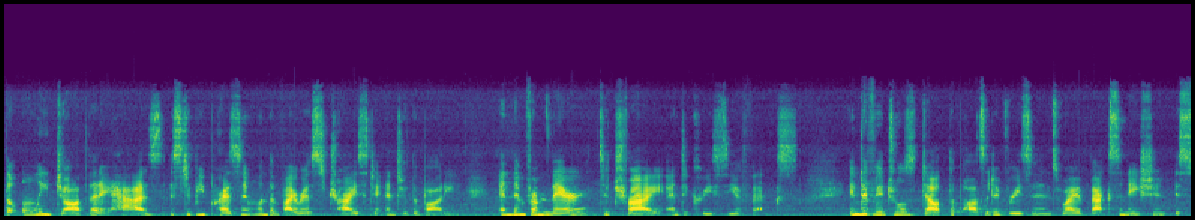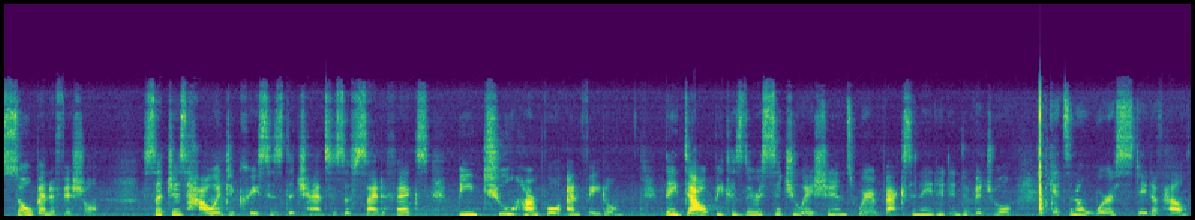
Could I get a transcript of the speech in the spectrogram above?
the only job that it has is to be present when the virus tries to enter the body, and then from there to try and decrease the effects. Individuals doubt the positive reasons why a vaccination is so beneficial, such as how it decreases the chances of side effects being too harmful and fatal. They doubt because there are situations where a vaccinated individual gets in a worse state of health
